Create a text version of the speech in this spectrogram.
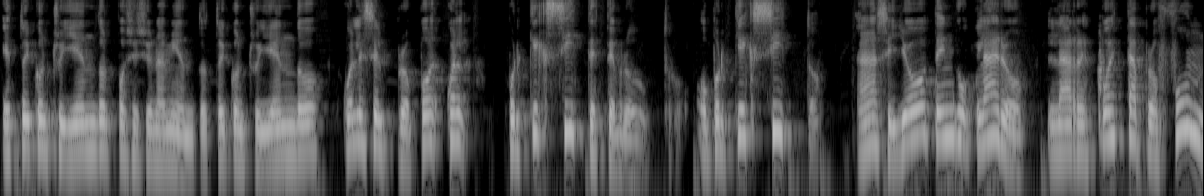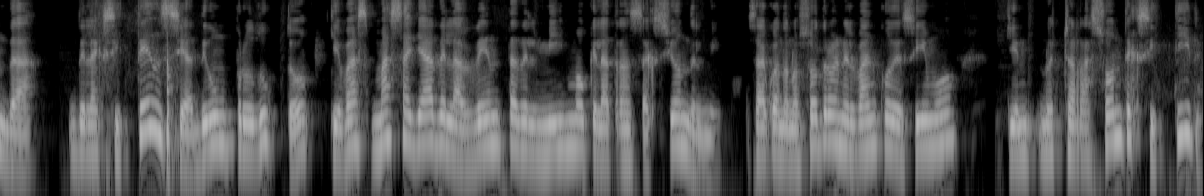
estoy construyendo el posicionamiento, estoy construyendo cuál es el propósito, ¿por qué existe este producto? ¿O por qué existo? Ah, si yo tengo claro la respuesta profunda de la existencia de un producto que va más allá de la venta del mismo que la transacción del mismo. O sea, cuando nosotros en el banco decimos que nuestra razón de existir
